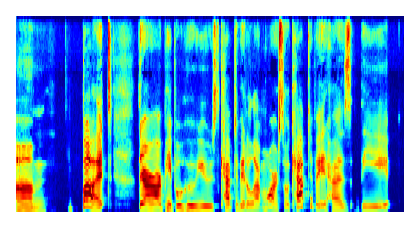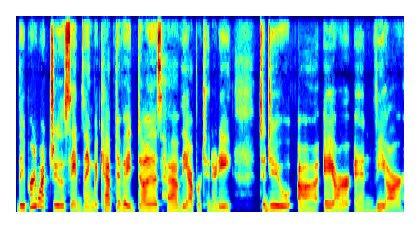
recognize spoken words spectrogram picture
Um, but there are people who use Captivate a lot more. So Captivate has the they pretty much do the same thing, but Captivate does have the opportunity to do uh, AR and VR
